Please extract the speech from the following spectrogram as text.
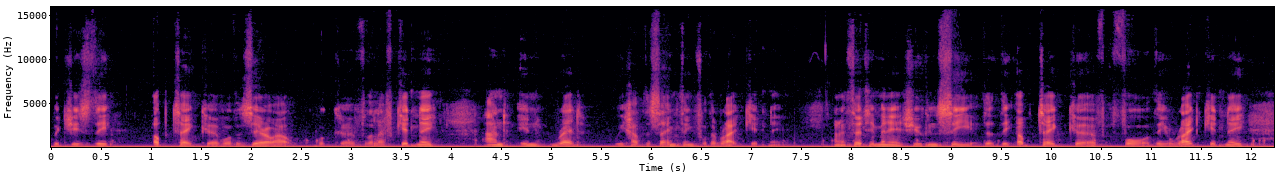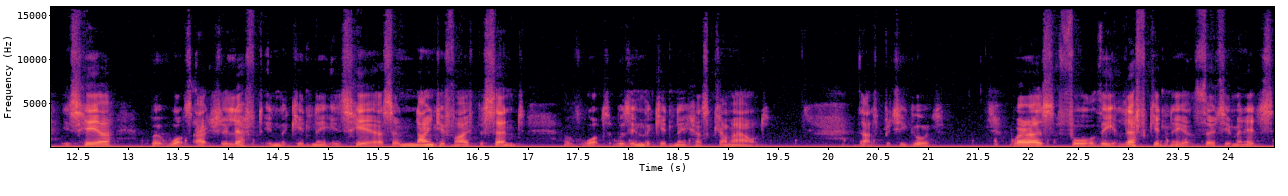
which is the uptake curve or the zero output curve for the left kidney and in red we have the same thing for the right kidney. And in 30 minutes you can see that the uptake curve for the right kidney is here but what's actually left in the kidney is here. So 95% of what was in the kidney has come out. That's pretty good. Whereas for the left kidney at 30 minutes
